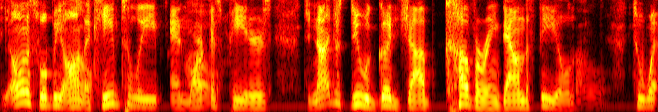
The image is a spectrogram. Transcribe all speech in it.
the onus will be on Oh. Aqib Talib and oh. Marcus Oh. Peters to not just do a good job covering down the field, Oh, to when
